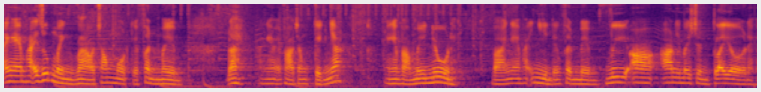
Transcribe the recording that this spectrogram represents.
Anh em hãy giúp mình vào trong một cái phần mềm. Đây, anh em hãy vào trong kính nhá. Anh em vào menu này. Và anh em hãy nhìn đến phần mềm VR Animation Player này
